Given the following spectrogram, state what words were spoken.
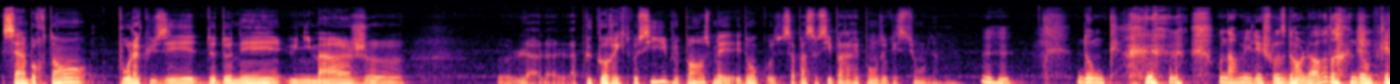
c'est important pour l'accusé de donner une image euh, euh, la, la, plus correcte possible, je pense, mais et donc ça passe aussi par la réponse aux questions, mhm. Donc, on a remis les choses dans l'ordre. Donc,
